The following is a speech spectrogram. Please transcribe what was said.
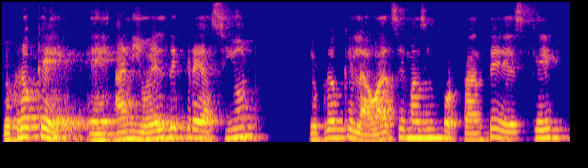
Yo creo que eh, a nivel de creación, yo creo que el avance más importante es que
